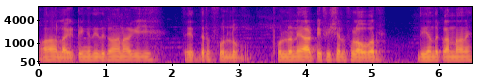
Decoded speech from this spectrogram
ਆ ਲਾਈਟਿੰਗ ਦੀ ਦੁਕਾਨ ਆ ਗਈ ਜੀ। ਤੇ ਇੱਧਰ ਫੁੱਲ ਫੁੱਲ ਨੇ ਆਰਟੀਫੀਸ਼ੀਅਲ ਫਲਾਵਰ ਦੀਆਂ ਦੁਕਾਨਾਂ ਨੇ।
